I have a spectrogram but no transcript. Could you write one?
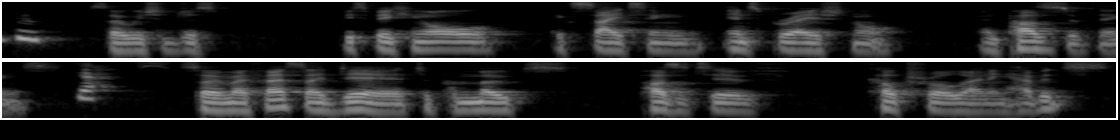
Mhm. So we should just be speaking all exciting, inspirational, and positive things. Yes. So my first idea to promote positive cultural learning habits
